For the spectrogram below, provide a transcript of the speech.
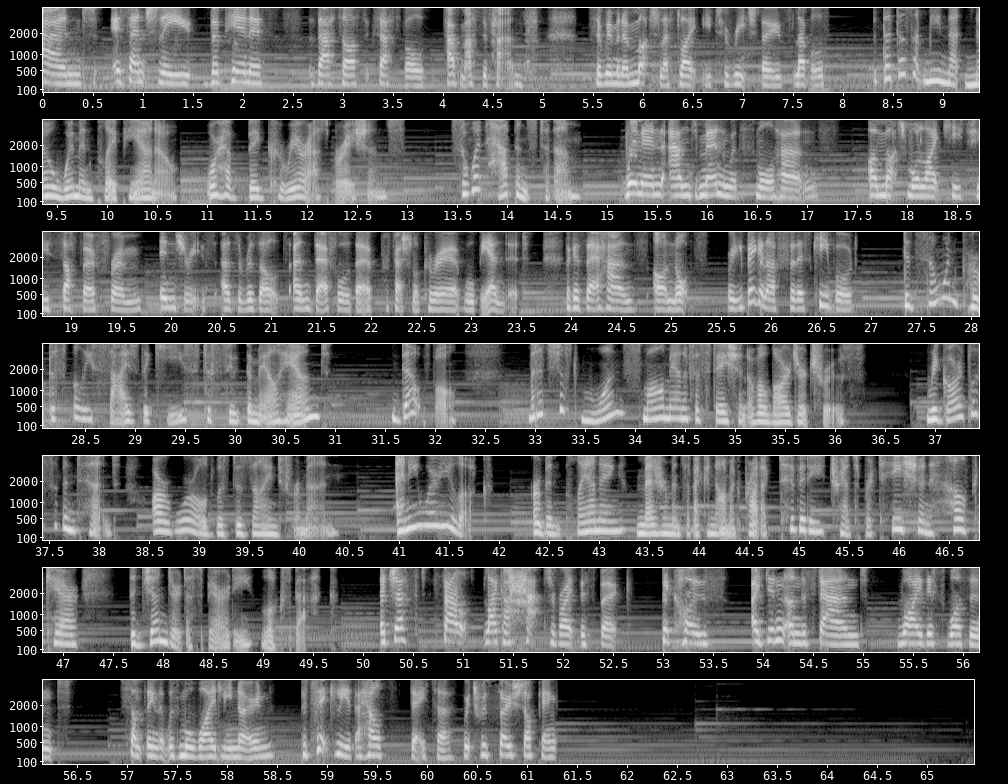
And essentially, the pianists that are successful have massive hands. So women are much less likely to reach those levels. But that doesn't mean that no women play piano or have big career aspirations. So what happens to them? Women and men with small hands are much more likely to suffer from injuries as a result, and therefore their professional career will be ended because their hands are not really big enough for this keyboard. Did someone purposefully size the keys to suit the male hand? Doubtful. But it's just one small manifestation of a larger truth. Regardless of intent, our world was designed for men. Anywhere you look, urban planning, measurements of economic productivity, transportation, healthcare, the gender disparity looks back. I just felt like I had to write this book because I didn't understand why this wasn't something that was more widely known, particularly the health data, which was so shocking.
